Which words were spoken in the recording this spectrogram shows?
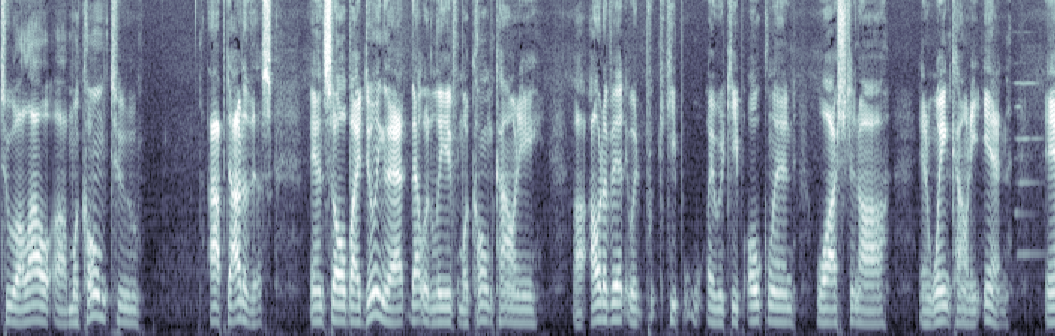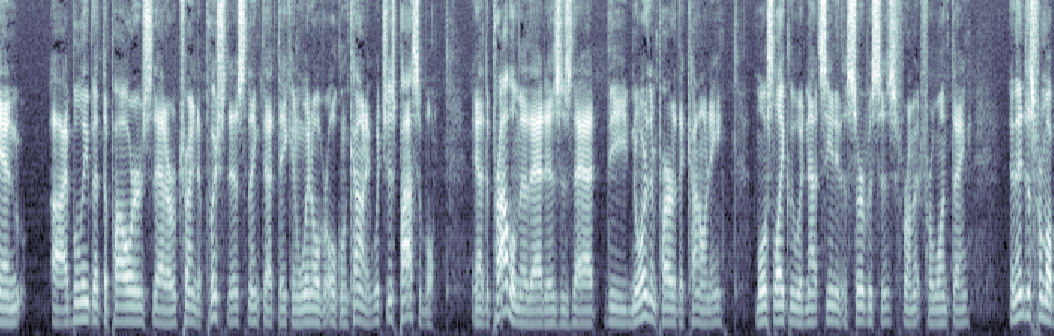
to allow uh, Macomb to opt out of this. And so by doing that, that would leave Macomb County, uh, out of it. It would keep it would keep Oakland, Washtenaw, and Wayne County in, and I believe that the powers that are trying to push this think that they can win over Oakland County, which is possible. And the problem of that is, is that the northern part of the county most likely would not see any of the services from it, for one thing. And then just from a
